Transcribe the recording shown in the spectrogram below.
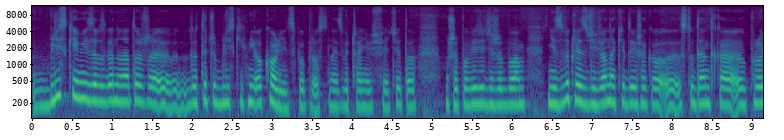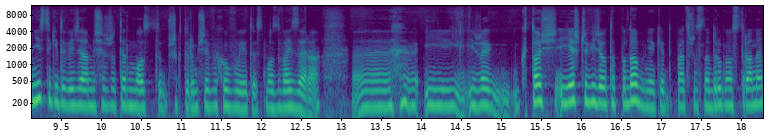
Bliskie mi ze względu na to, że dotyczy bliskich mi okolic po prostu najzwyczajniej w świecie, to muszę powiedzieć, że byłam niezwykle zdziwiona, kiedy już jako y, studentka y, polonistyki dowiedziałam się, że ten most, przy którym się wychowuję, to jest most Weisera. E, I, I że ktoś jeszcze widział to podobnie, kiedy patrząc na drugą stronę,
